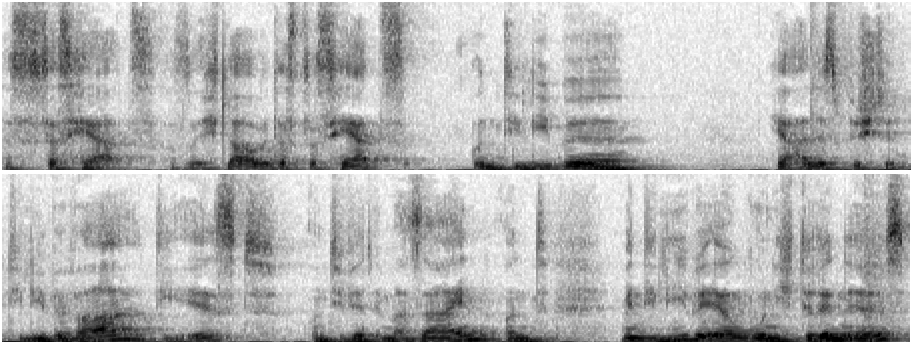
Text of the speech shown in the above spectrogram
das ist das Herz. Also ich glaube, dass das Herz und die Liebe ja alles bestimmt. Die Liebe war, die ist und die wird immer sein. Und wenn die Liebe irgendwo nicht drin ist,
